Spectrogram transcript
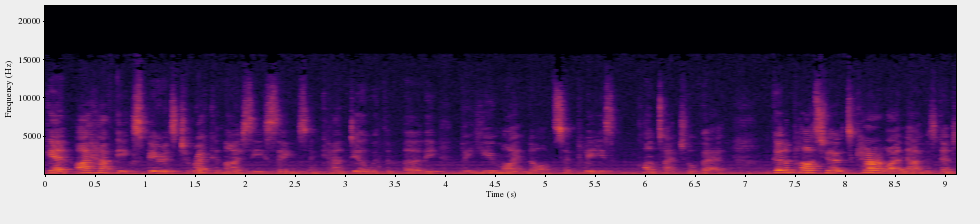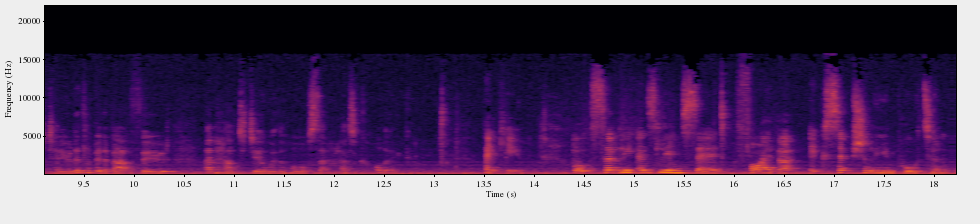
Again, I have the experience to recognise these things and can deal with them early, but you might not, so please contact your vet. I'm going to pass you over to Caroline now, who's going to tell you a little bit about food and how to deal with a horse that has colic. Thank you. Well, certainly, as Lynn said, fibre exceptionally important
